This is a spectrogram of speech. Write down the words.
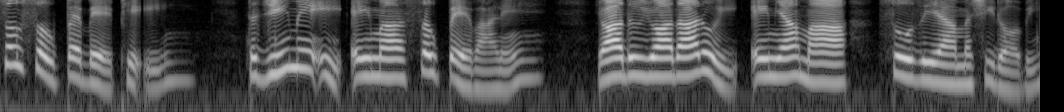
ဆုပ်ဆုပ်ပဲ့ပဲ့ဖြစ်၏ တကြီးမင်း၏အိမ်မှာစုပ်ပဲ့ပါလင်ရွာသူရွာသားတို့၏အိမ်များမှာစိုးစရာမရှိတော့ပြီ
